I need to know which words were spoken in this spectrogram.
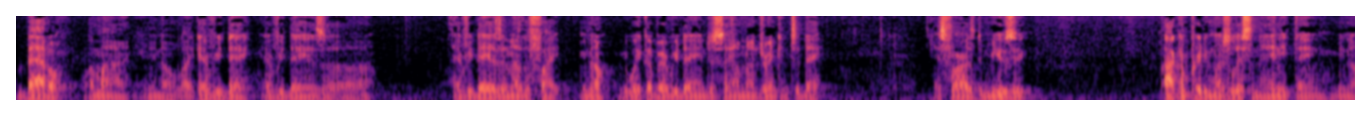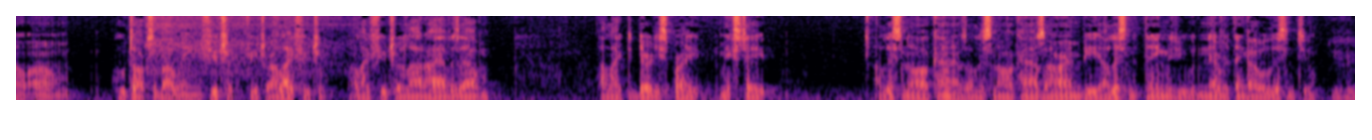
battle of mine. You know, like every day, every day is a every day is another fight. You know, you wake up every day and just say, I'm not drinking today. As far as the music, I can pretty much listen to anything. You know, um, who talks about lean? Future, future. I like Future. I like Future a lot. I have his album. I like the Dirty Sprite mixtape. I listen to all kinds. I listen to all kinds of R and B. I listen to things you would never think I would listen to. Mm-hmm.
